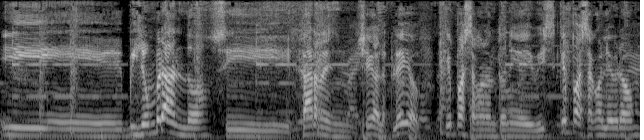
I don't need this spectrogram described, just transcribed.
y vislumbrando si Harden llega a los playoffs. ¿Qué pasa con Anthony Davis? ¿Qué pasa con LeBron?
